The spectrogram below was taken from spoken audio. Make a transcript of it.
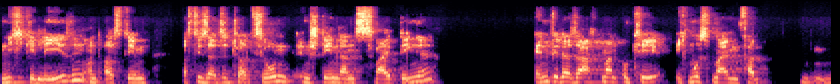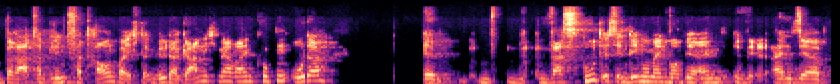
nicht gelesen und aus dem, aus dieser Situation entstehen dann zwei Dinge. Entweder sagt man, okay, ich muss meinem Ver Berater blind vertrauen, weil ich da, will da gar nicht mehr reingucken, oder ähm, was gut ist in dem Moment, wo wir einen, einen sehr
